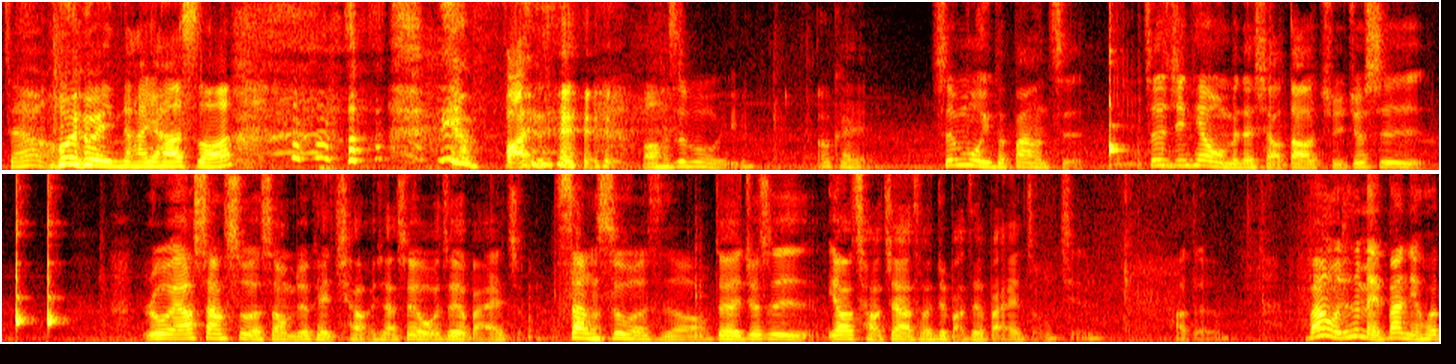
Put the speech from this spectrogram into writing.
怎样，我以为你拿牙刷，你很烦哎。哦，是木鱼，OK，是木鱼的棒子，这是今天我们的小道具，就是。如果要上诉的时候，我们就可以敲一下。所以我这个摆在中。上诉的时候，对，就是要吵架的时候，就把这个摆在中间。好的，反正我就是每半年会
